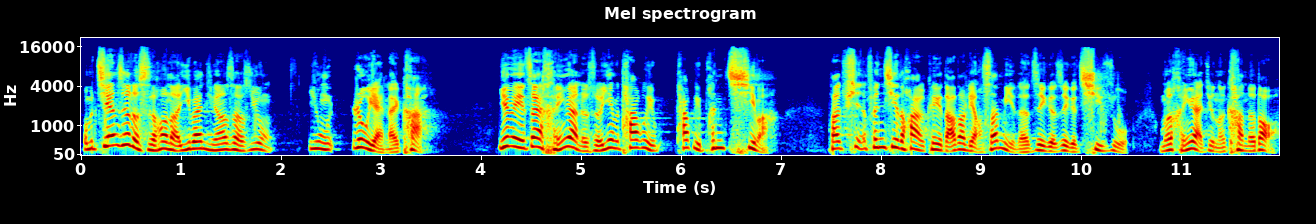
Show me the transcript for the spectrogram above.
我们监测的时候呢，一般情况下是用用肉眼来看，因为在很远的时候，因为它会它会喷气嘛，它喷喷气的话可以达到两三米的这个这个气柱，我们很远就能看得到。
